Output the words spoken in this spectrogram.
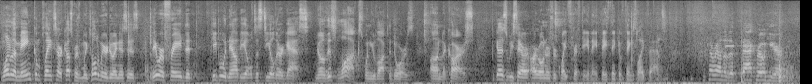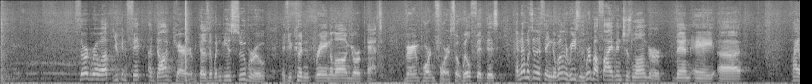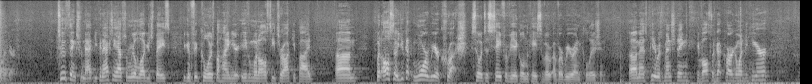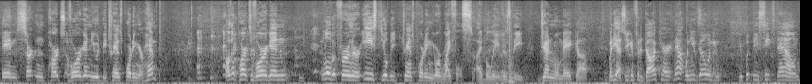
one of the main complaints our customers, when we told them we were doing this, is they were afraid that people would now be able to steal their gas. No, this locks when you lock the doors on the cars. Because we say our, our owners are quite thrifty and they, they think of things like that. We come around to the back row here. Third row up, you can fit a dog carrier because it wouldn't be a Subaru if you couldn't bring along your pet. Very important for us. So it will fit this. And that was the other thing. One of the reasons we're about five inches longer than a uh, Highlander. Two things from that. You can actually have some real luggage space. You can fit coolers behind here, even when all seats are occupied. Um, but also, you get more rear crush, so it's a safer vehicle in the case of a, of a rear end collision. Um, as Peter was mentioning, you've also got cargo under here. In certain parts of Oregon, you would be transporting your hemp. Other parts of Oregon, a little bit further east, you'll be transporting your rifles, I believe, is the general makeup. But yes, you can fit a dog carrier. Now, when you go and you, you put these seats down,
